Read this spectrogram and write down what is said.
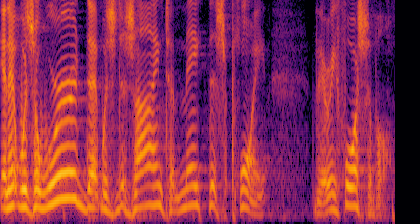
And it was a word that was designed to make this point very forcible.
